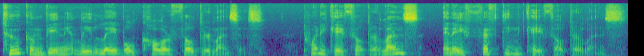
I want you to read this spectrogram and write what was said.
Two conveniently labeled color filter lenses, 20K filter lens and a 15K filter lens.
